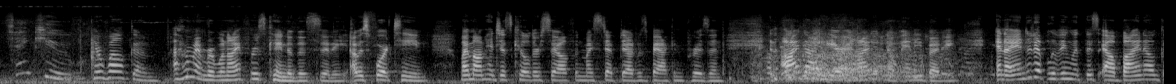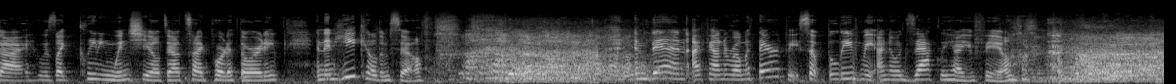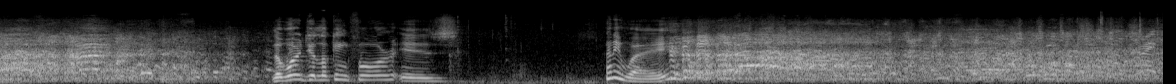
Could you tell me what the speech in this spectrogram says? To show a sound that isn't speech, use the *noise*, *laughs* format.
Thank you. You're welcome. I remember when I first came to this city. I was 14. My mom had just killed herself, and my stepdad was back in prison. And I got here, and I didn't know anybody. And I ended up living with this albino guy who was like cleaning windshields outside Port Authority. And then he killed himself. *laughs* then I found aromatherapy. So believe me, I know exactly how you feel. The word you're looking for is. Anyway. All right,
